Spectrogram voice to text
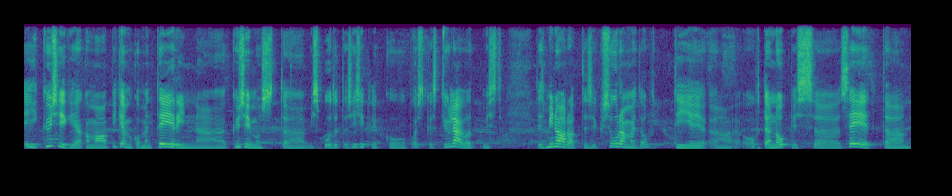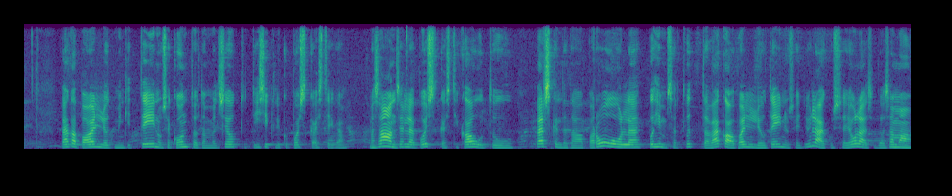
ei küsigi, aga ma pigem kommenteerin äh, küsimust, mis puudutas isikliku postkasti ülevõtmist. siis minu arvates üks suuremaid ohti, ohte on hoopis see, et väga paljud mingid teenusekontod on meil seotud isikliku postkastiga. Ma saan selle postkasti kaudu värskendada paroole, põhimõtteliselt võtta väga palju teenuseid üle, kus ei ole sedasama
